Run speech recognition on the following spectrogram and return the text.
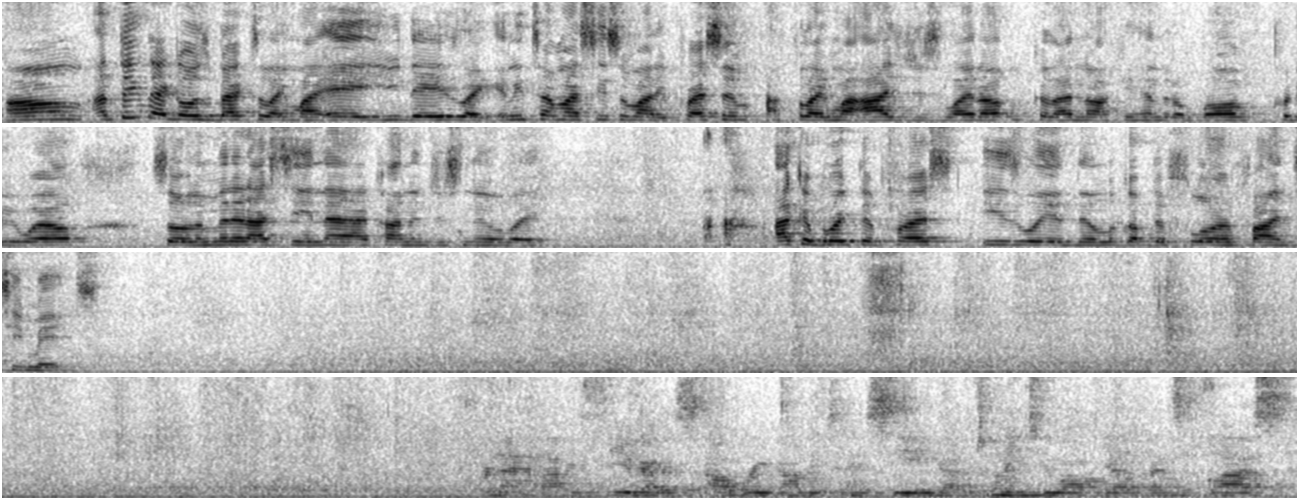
Um, I think that goes back to like my AAU days. Like anytime I see somebody pressing, I feel like my eyes just light up because I know I can handle the ball pretty well. So the minute I seen that, I kind of just knew like I could break the press easily and then look up the floor and find teammates. Ber'Nyah, obviously you guys out rebounded Tennessee, got 22 off the offensive glass.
